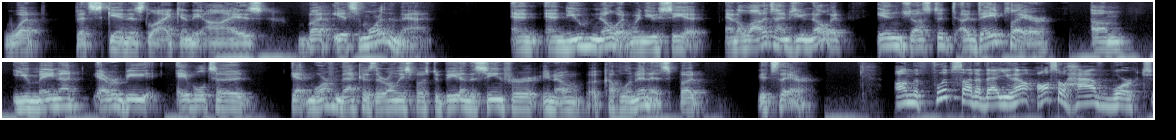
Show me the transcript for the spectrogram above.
what that skin is like and the eyes, but it's more than that. And and you know it when you see it. And a lot of times you know it in just a, a day player. Um, you may not ever be able to get more from that because they're only supposed to be in the scene for you know a couple of minutes, but it's there. On the flip side of that, you also have worked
